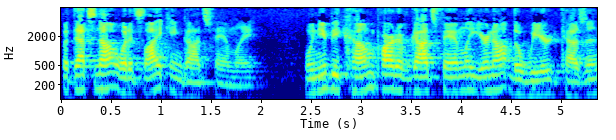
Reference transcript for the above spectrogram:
But that's not what it's like in God's family. When you become part of God's family, you're not the weird cousin.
